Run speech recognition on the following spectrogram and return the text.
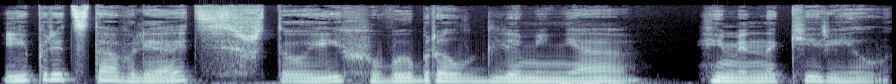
и представлять, что их выбрал для меня именно Кирилл.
